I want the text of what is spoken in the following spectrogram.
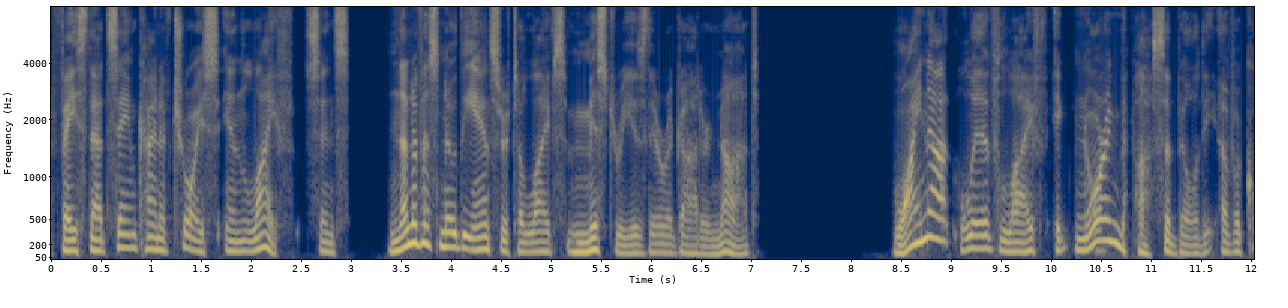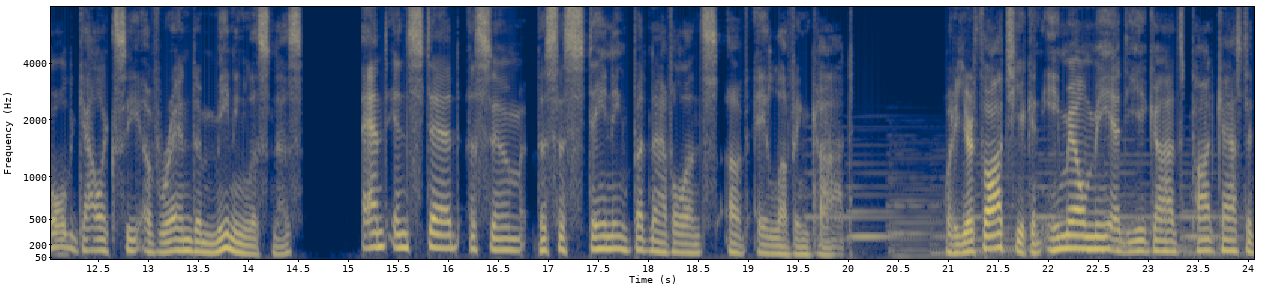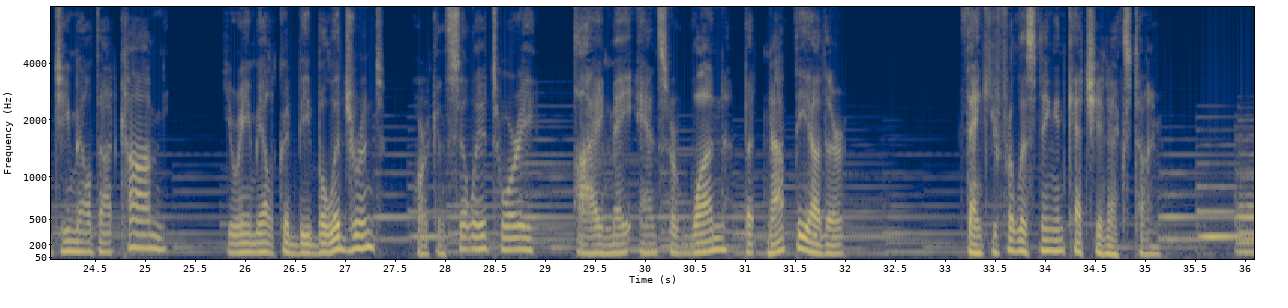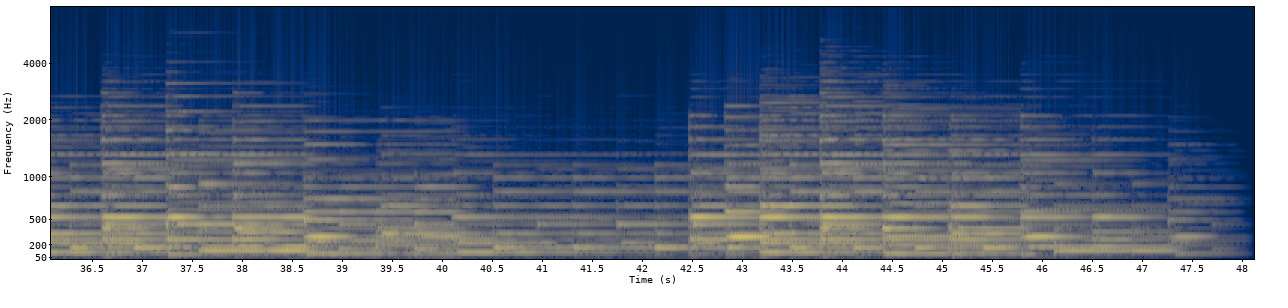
face that same kind of choice in life since None of us know the answer to life's mystery is there a God or not? Why not live life ignoring the possibility of a cold galaxy of random meaninglessness and instead assume the sustaining benevolence of a loving God? What are your thoughts? You can email me at yegodspodcast at gmail.com. Your email could be belligerent or conciliatory. I may answer one, but not the other. Thank you for listening and catch you next time.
